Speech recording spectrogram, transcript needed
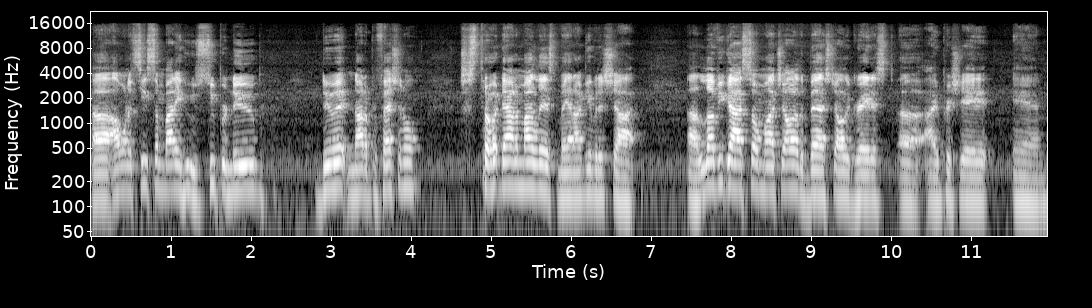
uh, I want to see somebody who's super noob do it and not a professional, just throw it down on my list, man. I'll give it a shot. Uh, love you guys so much. Y'all are the best. Y'all are the greatest. Uh, I appreciate it. And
